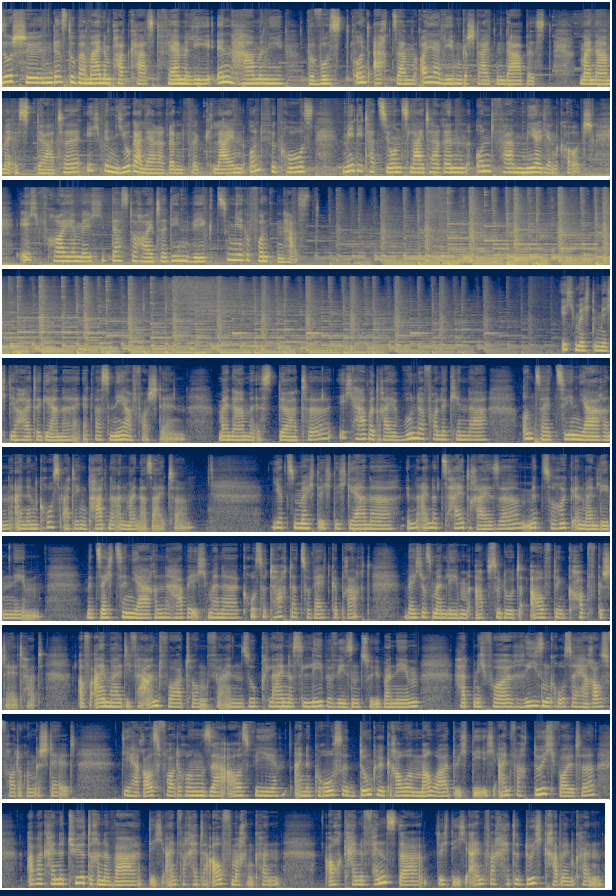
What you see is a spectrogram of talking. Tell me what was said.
So schön, dass du bei meinem Podcast Family in Harmony bewusst und achtsam euer Leben gestalten da bist. Mein Name ist Dörte, ich bin Yogalehrerin für Klein und für Groß, Meditationsleiterin und Familiencoach. Ich freue mich, dass du heute den Weg zu mir gefunden hast. Ich möchte mich dir heute gerne etwas näher vorstellen. Mein Name ist Dörte, ich habe drei wundervolle Kinder und seit zehn Jahren einen großartigen Partner an meiner Seite. Jetzt möchte ich dich gerne in eine Zeitreise mit zurück in mein Leben nehmen. Mit 16 Jahren habe ich meine große Tochter zur Welt gebracht, welches mein Leben absolut auf den Kopf gestellt hat auf einmal die Verantwortung für ein so kleines Lebewesen zu übernehmen, hat mich vor riesengroße Herausforderungen gestellt. Die Herausforderung sah aus wie eine große dunkelgraue Mauer, durch die ich einfach durch wollte, aber keine Tür drinne war, die ich einfach hätte aufmachen können, auch keine Fenster, durch die ich einfach hätte durchkrabbeln können.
